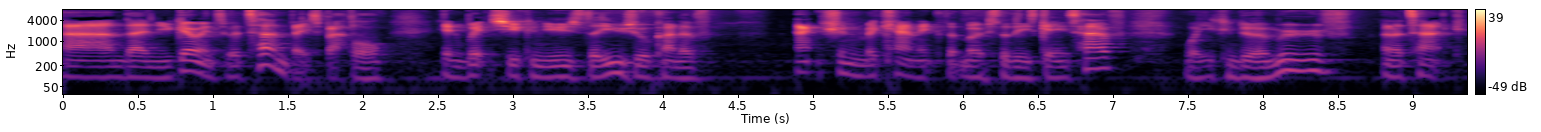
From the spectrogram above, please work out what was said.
And then you go into a turn based battle in which you can use the usual kind of action mechanic that most of these games have, where you can do a move, an attack,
